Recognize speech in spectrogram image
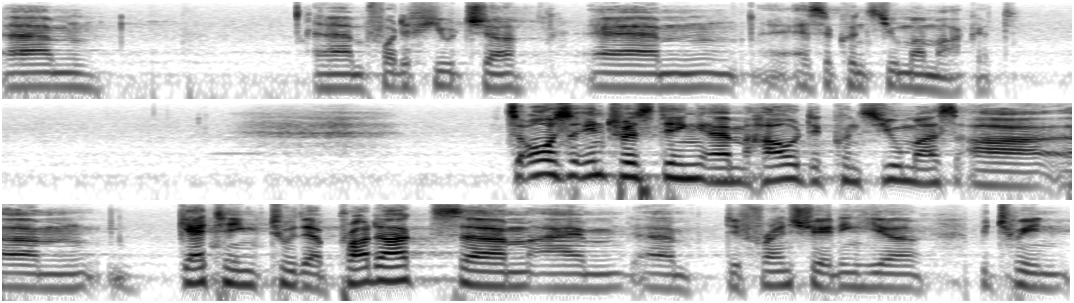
um, um for the future um, as a consumer market. It's also interesting um, how the consumers are um, getting to their products. Um, I'm um, differentiating here between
